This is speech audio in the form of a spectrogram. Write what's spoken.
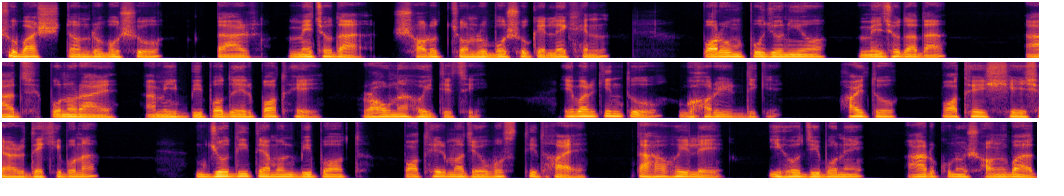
সুভাষচন্দ্র বসু তার মেজদা শরৎচন্দ্র বসুকে লেখেন, পরম পূজনীয় মেজদাদা, আজ পুনরায় আমি বিপদের পথে রওনা হইতেছি। এবার কিন্তু ঘরের দিকে। হয়তো পথের শেষ আর দেখিব না। যদি তেমন বিপদ পথের মাঝে উপস্থিত হয়, তাহা হইলে ইহ জীবনে আর কোনো সংবাদ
